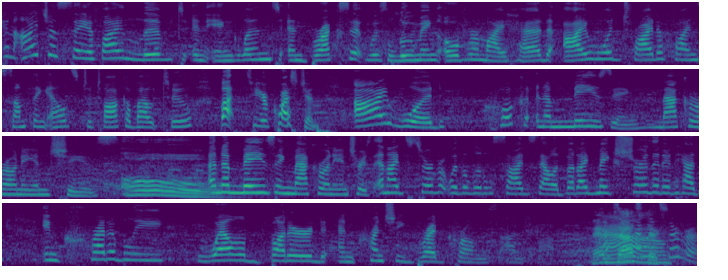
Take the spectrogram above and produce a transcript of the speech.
Can I just say, if I lived in England and Brexit was looming over my head, I would try to find something else to talk about too. But to your question, I would cook an amazing macaroni and cheese. Oh. An amazing macaroni and cheese. And I'd serve it with a little side salad, but I'd make sure that it had incredibly well buttered and crunchy breadcrumbs on top. Fantastic. I would serve her.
